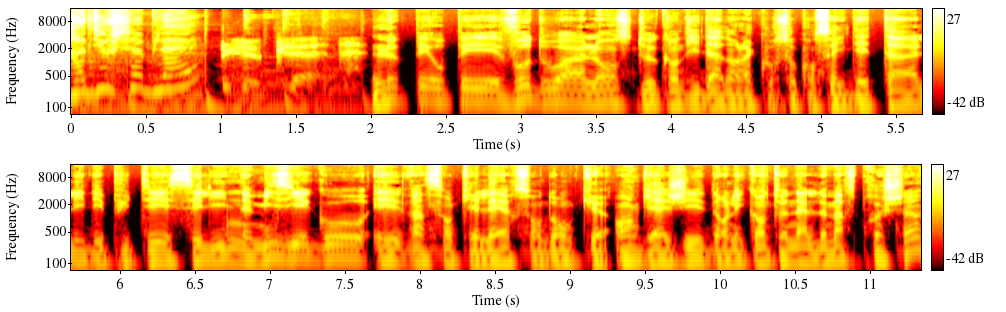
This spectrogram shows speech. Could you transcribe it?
Radio Chablais, le club. Le POP vaudois lance deux candidats dans la course au Conseil d'État. Les députés Céline Misiego et Vincent Keller sont donc engagés dans les cantonales de mars prochain.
